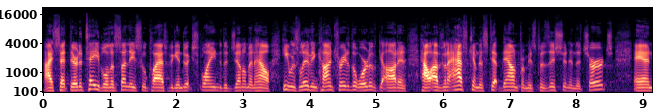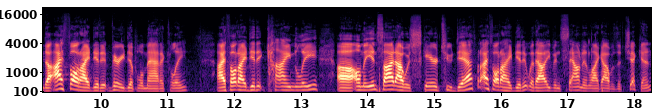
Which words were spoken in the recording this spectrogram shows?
I sat there at a table in a Sunday school class, began to explain to the gentleman how he was living contrary to the Word of God and how I was going to ask him to step down from his position in the church. And uh, I thought I did it very diplomatically. I thought I did it kindly. Uh, on the inside, I was scared to death, but I thought I did it without even sounding like I was a chicken.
